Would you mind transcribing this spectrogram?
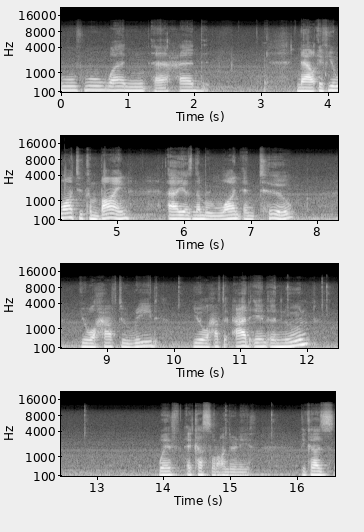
كفوا أحد Now if you want to combine ayahs number 1 and 2 you will have to read, you will have to add in a noon with a kasra underneath. Because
